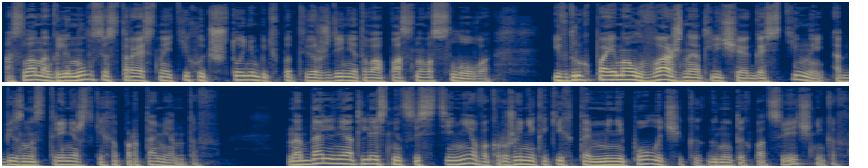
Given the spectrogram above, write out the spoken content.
Аслан оглянулся, стараясь найти хоть что-нибудь в подтверждение этого опасного слова, и вдруг поймал важное отличие гостиной от бизнес-тренерских апартаментов. На дальней от лестницы стене, в окружении каких-то мини-полочек и гнутых подсвечников,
